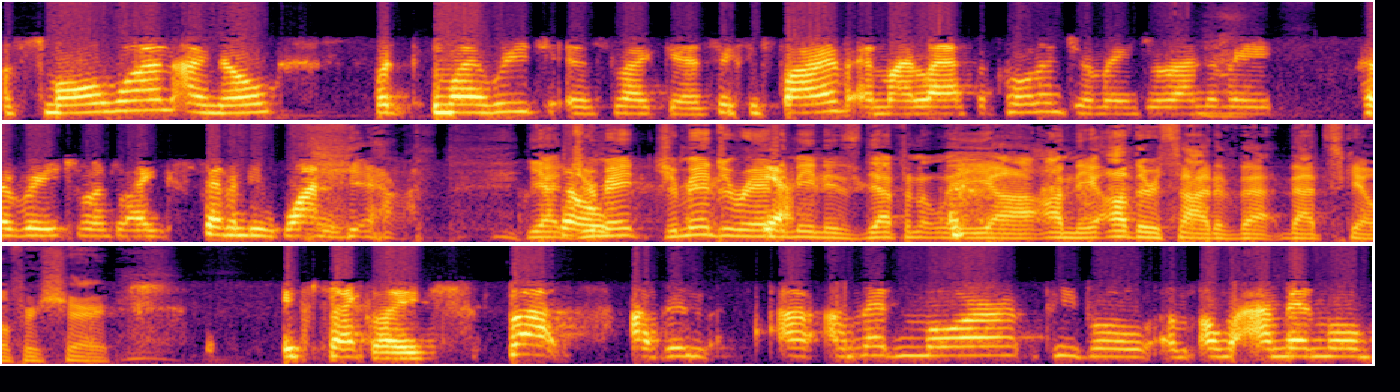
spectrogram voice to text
a small one, I know, but my reach is like uh, 65, and my last opponent, Germaine de Randamie, her reach was like 71. Yeah. Yeah, So- Germaine, Jermaine Durandamine is definitely uh, on the other side of that, that scale for sure. Exactly. But I've been, I, I met more people, um, um, I met more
